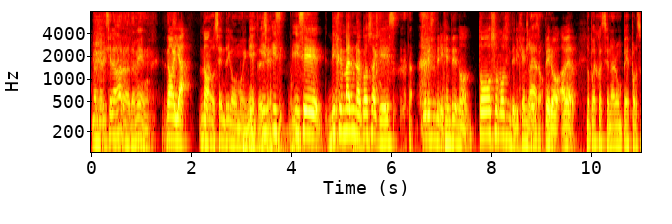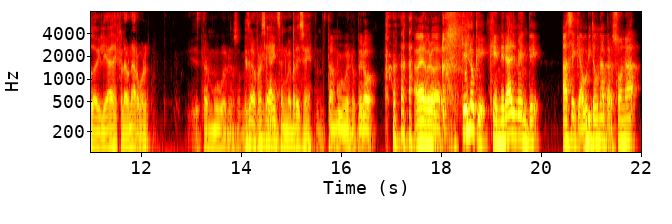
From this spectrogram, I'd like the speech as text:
Me acaricié la barba también. No, ya. No. No. egocéntrico movimiento Y- y- ese. y- hice- dije mal una cosa que es, tú eres inteligente, no, todos somos inteligentes, Claro. pero a ver, No puedes cuestionar a un pez por sus habilidades de escalar un árbol. está muy bueno eso. Esa es la frase de Einstein, me parece. Está muy bueno, pero. A ver, brother. ¿Qué es lo que generalmente hace que ahorita una persona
